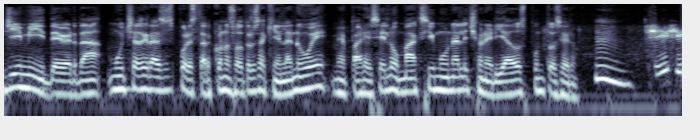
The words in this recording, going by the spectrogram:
Jimmy, de verdad, muchas gracias por estar con nosotros aquí en la nube. Me parece lo máximo una lechonería 2.0. Mm. Sí, sí,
